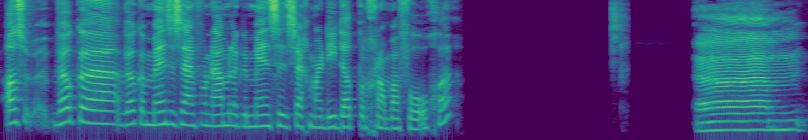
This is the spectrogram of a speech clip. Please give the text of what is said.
Als, welke, welke mensen zijn voornamelijk de mensen zeg maar, die dat programma volgen? Um,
